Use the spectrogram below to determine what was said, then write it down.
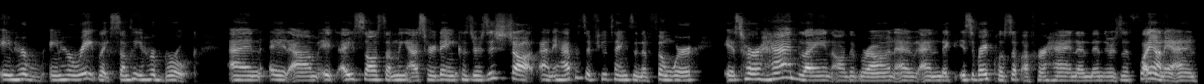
in her in her rape like something in her broke and it um it i saw something as her dying because there's this shot and it happens a few times in the film where it's her hand lying on the ground and and like it's a very close up of her hand and then there's a fly on it and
